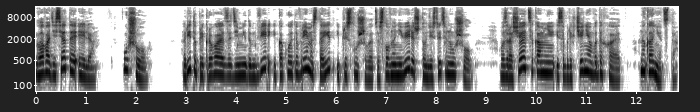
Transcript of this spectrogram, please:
Глава десятая Эля. Ушел. Рита прикрывает за Демидом дверь и какое-то время стоит и прислушивается, словно не верит, что он действительно ушел. Возвращается ко мне и с облегчением выдыхает. Наконец-то.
